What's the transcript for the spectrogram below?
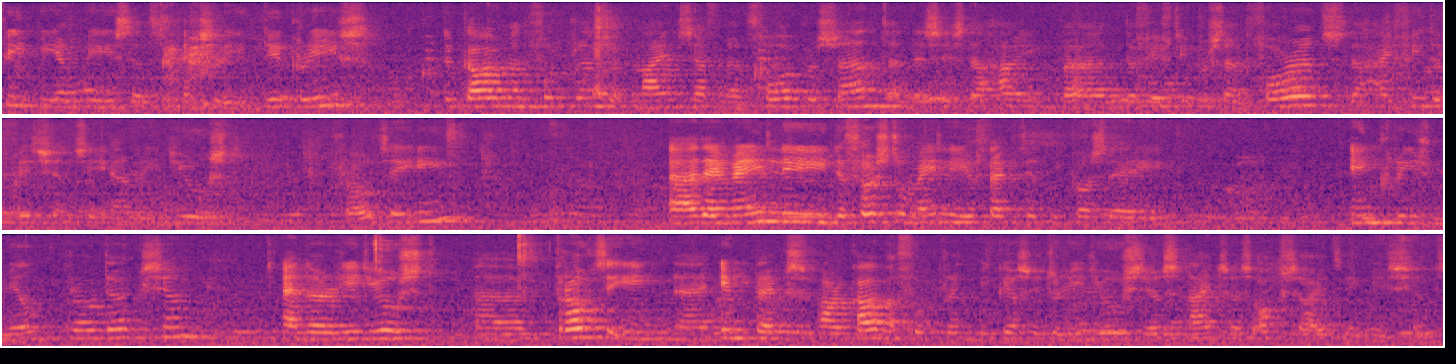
feed BMPs that actually decrease the carbon footprint of 9, 7 and 4%, and this is the high, uh, the 50% forage, the high feed efficiency and reduced protein. Uh, they mainly, the first two mainly affected because they increase milk production and the reduced uh, protein uh, impacts our carbon footprint because it reduces nitrous oxide emissions.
